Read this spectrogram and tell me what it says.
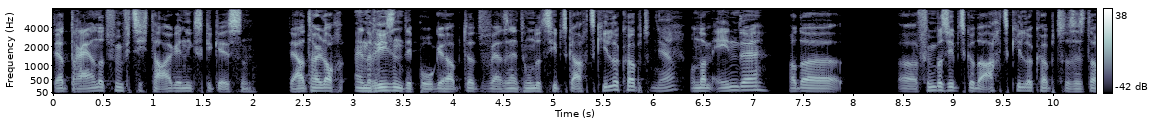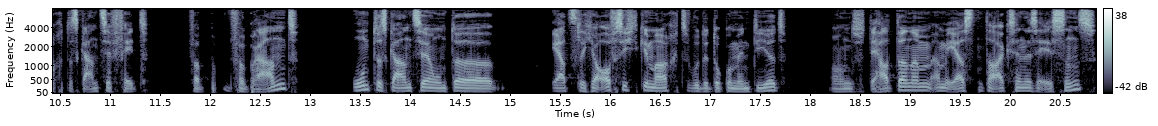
der hat 350 Tage nichts gegessen. Der hat halt auch ein Riesendepot gehabt, der hat, weiß ich nicht, 170, 80 Kilo gehabt. Ja. Und am Ende hat er äh, 75 oder 80 Kilo gehabt, das heißt auch das ganze Fett ver verbrannt und das Ganze unter ärztlicher Aufsicht gemacht, wurde dokumentiert. Und der hat dann am, am ersten Tag seines Essens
